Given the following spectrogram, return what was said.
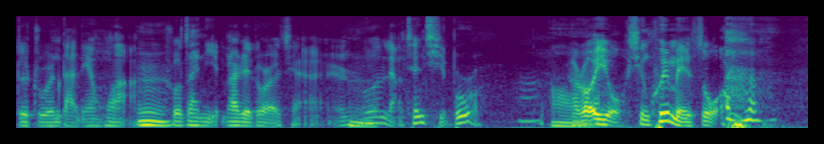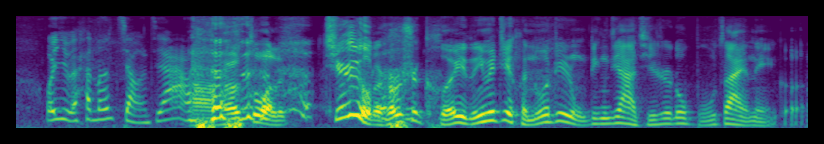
的主任打电话，嗯说在你们那儿得多少钱？人说两千起步。哦他说：“哎呦，幸亏没做 我以为还能讲价呢。啊！” 做了，其实有的时候是可以的，因为这很多这种定价其实都不在那个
